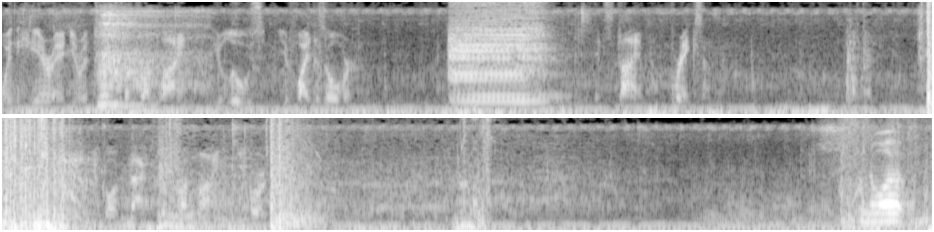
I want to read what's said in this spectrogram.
Win here and you return to the front line. You lose, your fight is over. It's time. Break some. You're going back to the front line. You earned it. What?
